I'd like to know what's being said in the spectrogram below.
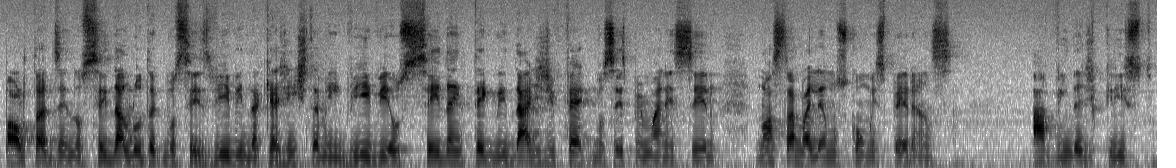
Paulo está dizendo: Eu sei da luta que vocês vivem, da que a gente também vive, eu sei da integridade de fé que vocês permaneceram. Nós trabalhamos com uma esperança a vinda de Cristo.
